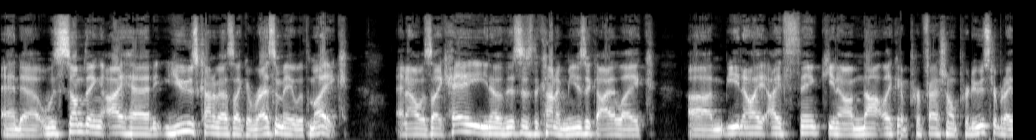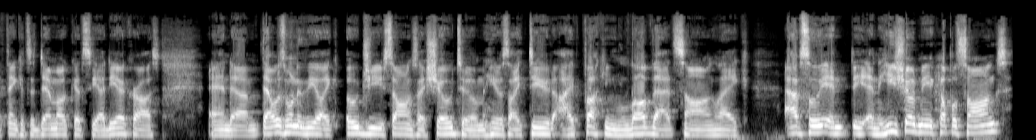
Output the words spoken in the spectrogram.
and uh, was something I had used kind of as like a resume with Mike and I was like, hey, you know, this is the kind of music I like. Um, you know, I, I, think, you know, I'm not like a professional producer, but I think it's a demo, gets the idea across. And um, that was one of the like OG songs I showed to him. He was like, dude, I fucking love that song. Like, absolutely. And, and he showed me a couple songs.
